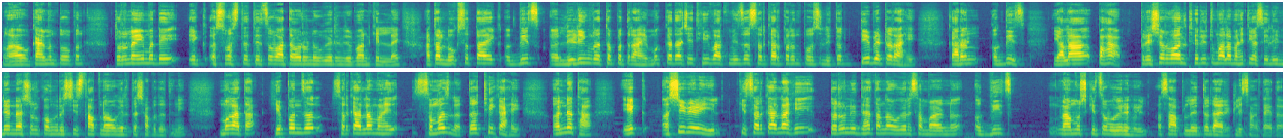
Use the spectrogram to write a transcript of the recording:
काय म्हणतो आपण तरुणाईमध्ये एक अस्वस्थतेचं वातावरण वगैरे निर्माण केलेलं आहे. आता लोकसत्ता एक अगदीच लिडिंग वृत्तपत्र आहे. मग कदाचित ही बातमी जर सरकारपर्यंत पोहोचली तर ते बेटर आहे. कारण अगदीच याला पहा प्रेशर वॉल थेरी तुम्हाला माहिती असेल इंडियन नॅशनल काँग्रेसची स्थापना वगैरे तशा पद्धतीने. मग आता हे पण जर सरकारला माहि समजलं तर ठीक आहे. अन्यथा एक अशी वेळ येईल की सरकारला हे तरुण विद्यार्थ्यांना वगैरे सांभाळणं अगदीच नामुष्कीचं वगैरे होईल असं आपलं इथं डायरेक्टली सांगता येतं.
